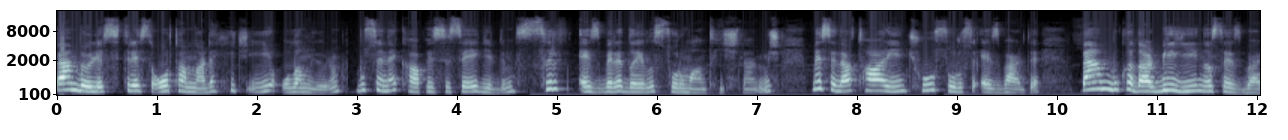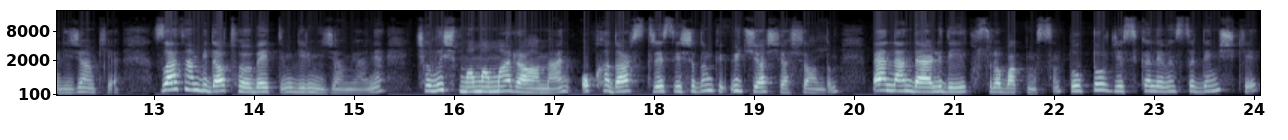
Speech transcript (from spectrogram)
Ben böyle stresli ortamlarda hiç iyi olamıyorum. Bu sene KPSS'ye girdim. Sırf ezbere dayalı soru mantığı işlenmiş. Mesela tarihin çoğu sorusu ezberde. Ben bu kadar bilgiyi nasıl ezberleyeceğim ki? Zaten bir daha tövbe ettim girmeyeceğim yani. Çalışmamama rağmen o kadar stres yaşadım ki 3 yaş yaşlandım. Benden değerli değil kusura bakmasın. Doktor Jessica Levinster demiş ki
